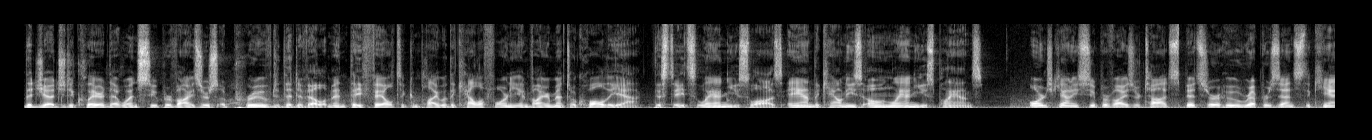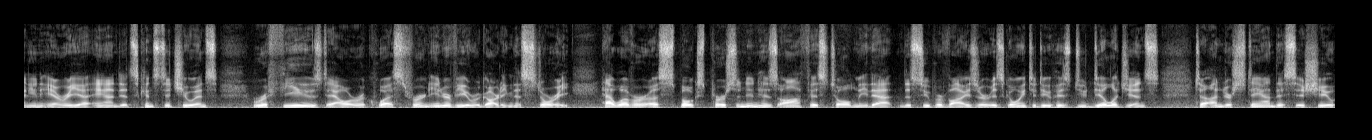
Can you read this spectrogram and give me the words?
The judge declared that when supervisors approved the development, they failed to comply with the California Environmental Quality Act, the state's land use laws, and the county's own land use plans. Orange County Supervisor Todd Spitzer, who represents the Canyon area and its constituents, refused our request for an interview regarding this story. However, a spokesperson in his office told me that the supervisor is going to do his due diligence to understand this issue,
